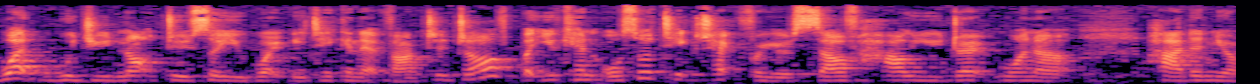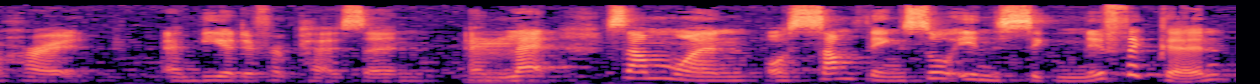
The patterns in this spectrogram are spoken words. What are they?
what would you not do so you won't be taken advantage of? But you can also take check for yourself how you don't want to harden your heart and be a different person and mm. let someone or something so insignificant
